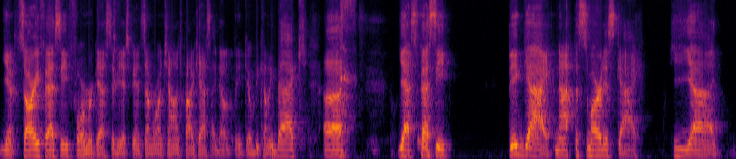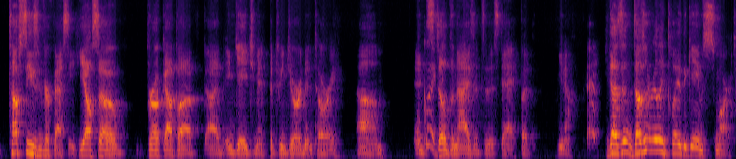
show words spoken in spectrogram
yeah, sorry, Fessy, former guest of ESPN's number one challenge podcast. I don't think you'll be coming back. Uh, yes, Fessy, big guy, not the smartest guy. He uh, tough season for Fessy. He also broke up a, a engagement between Jordan and Tori, um, and good. still denies it to this day. But you know, he doesn't doesn't really play the game smart.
